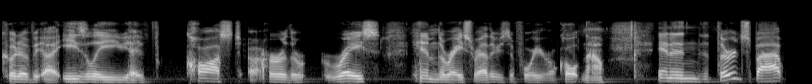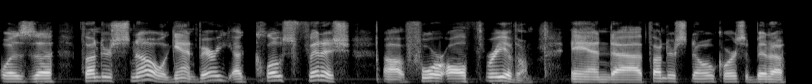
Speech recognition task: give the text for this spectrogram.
could have uh, easily have cost uh, her the race, him the race rather. He's a four-year-old colt now. And in the third spot was uh, Thunder Snow. Again, very uh, close finish uh, for all three of them. And uh, Thunder Snow, of course, had been a,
